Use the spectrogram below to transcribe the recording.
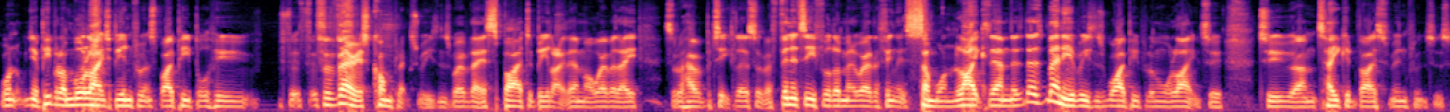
want you know people are more likely to be influenced by people who for, for, various complex reasons, whether they aspire to be like them or whether they sort of have a particular sort of affinity for them, or whether they think that someone like them. There's, there's many reasons why people are more likely to to um, take advice from influencers.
